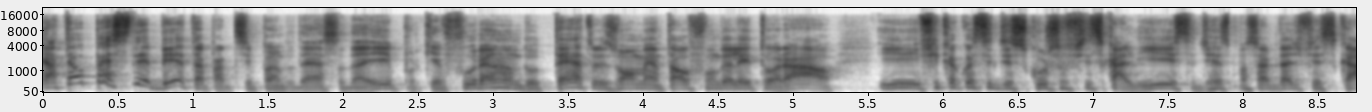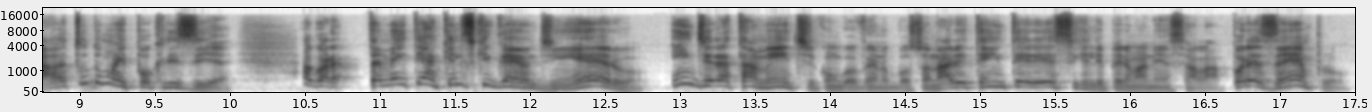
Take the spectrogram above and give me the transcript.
Até o PSDB está participando dessa daí, porque furando o teto, eles vão aumentar o fundo eleitoral e fica com esse discurso fiscalista, de responsabilidade fiscal. É tudo uma hipocrisia. Agora, também tem aqueles que ganham dinheiro indiretamente com o governo Bolsonaro e têm interesse que ele permaneça lá. Por exemplo,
